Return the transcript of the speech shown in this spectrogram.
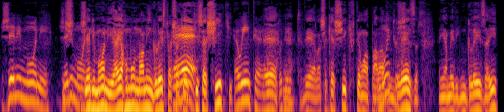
Gerimone. Gerimone. Gerimone. Aí arrumou um nome em inglês para achar é, que, que, isso é chique. É Winter, é, bonito. É, ela acha que é chique ter uma palavra Muito inglesa, chique. em inglês aí.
